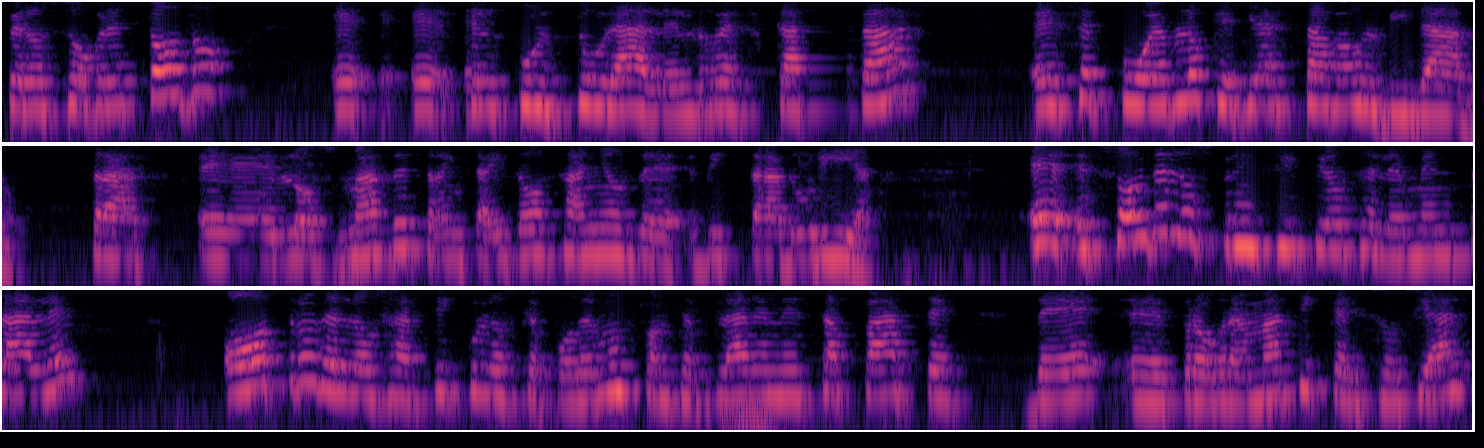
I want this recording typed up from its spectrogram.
pero sobre todo eh, eh, el cultural, el rescatar ese pueblo que ya estaba olvidado tras eh, los más de 32 años de dictaduría. Eh, son de los principios elementales. Otro de los artículos que podemos contemplar en esta parte de eh, programática y social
